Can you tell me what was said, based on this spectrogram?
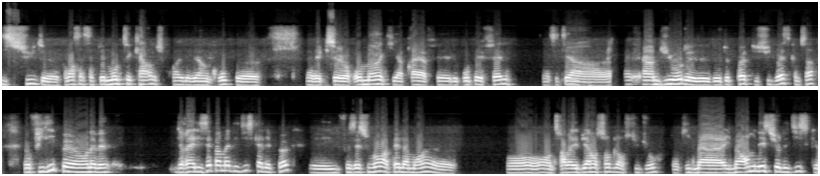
issu de, comment ça s'appelait, Monte Carlo, je crois. Il avait un groupe euh, avec Romain qui après a fait le groupe Eiffel. C'était un, duo de, de, de potes du Sud-Ouest comme ça. Donc Philippe, euh, on avait, il réalisait pas mal de disques à l'époque et il faisait souvent appel à moi. euh, on, on travaillait bien ensemble en studio. Donc il m'a, il m'a emmené sur le disque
